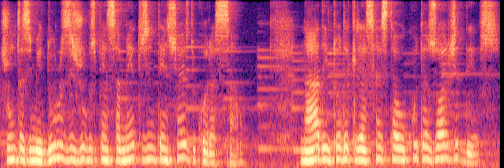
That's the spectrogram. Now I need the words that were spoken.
juntas e medulas e julga os pensamentos e intenções do coração. Nada em toda a criação está oculto aos olhos de Deus.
